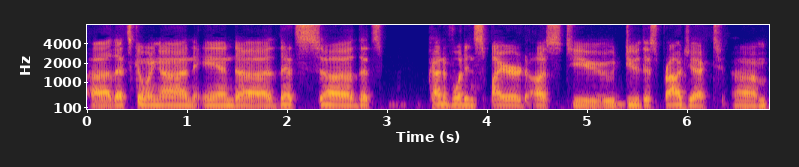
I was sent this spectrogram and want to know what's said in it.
uh, that's going on. And uh, that's uh, that's kind of what inspired us to do this project. Um,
